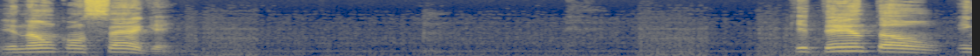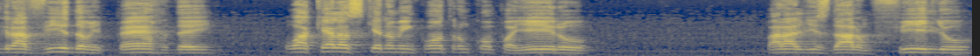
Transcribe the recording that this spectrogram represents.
e não conseguem. que tentam, engravidam e perdem, ou aquelas que não encontram um companheiro para lhes dar um filho,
